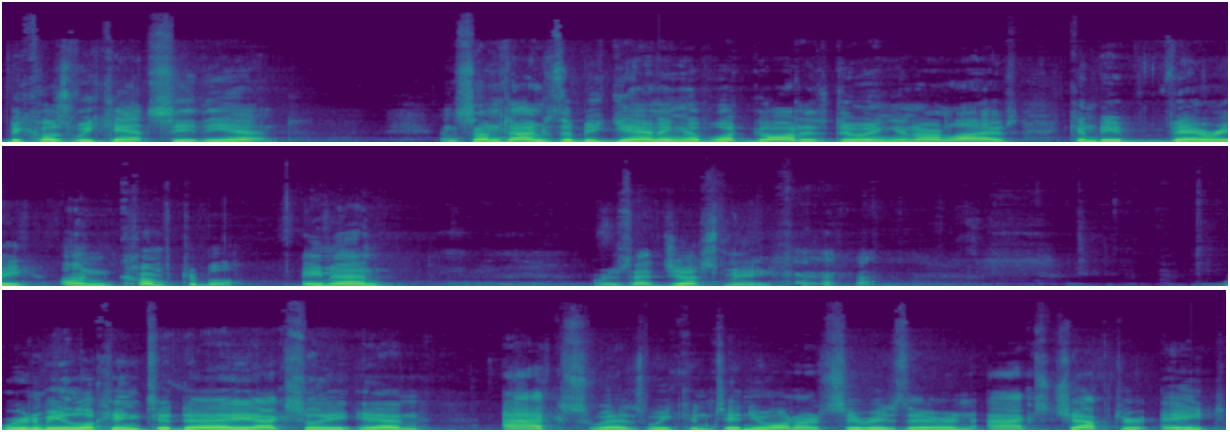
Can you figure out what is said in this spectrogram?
because we can't see the end. And sometimes the beginning of what God is doing in our lives can be very uncomfortable. Amen? Or is that just me? We're going to be looking today actually in Acts as we continue on our series there in Acts chapter 8.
